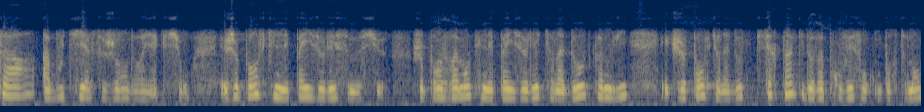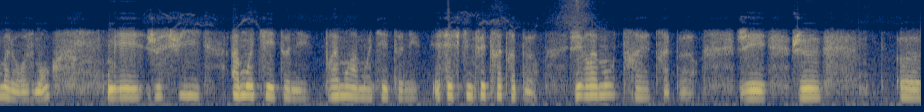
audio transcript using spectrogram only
ça aboutit à ce genre de réaction. Et je pense qu'il n'est pas isolé, ce monsieur. Je pense vraiment qu'il n'est pas isolé, qu'il y en a d'autres comme lui, et que je pense qu'il y en a d'autres, certains qui doivent approuver son comportement, malheureusement. Mais je suis à moitié étonnée, vraiment à moitié étonnée. Et c'est ce qui me fait très très peur. J'ai vraiment très très peur. J'ai, je, euh,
